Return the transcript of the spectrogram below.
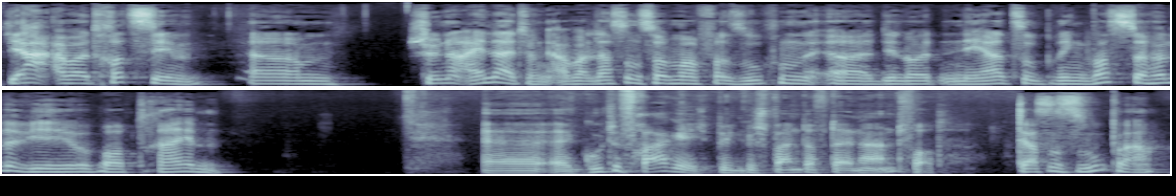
ja, aber trotzdem, ähm, schöne Einleitung. Aber lass uns doch mal versuchen, äh, den Leuten näher zu bringen, was zur Hölle wir hier überhaupt treiben. Äh, äh gute Frage. Ich bin gespannt auf deine Antwort. Das ist super.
